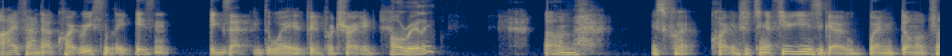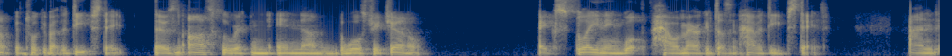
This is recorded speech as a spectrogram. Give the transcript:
I found out quite recently isn't exactly the way it's been portrayed. Oh, really? Um, it's quite quite interesting. A few years ago, when Donald Trump was talking about the deep state, there was an article written in um, the Wall Street Journal explaining what how America doesn't have a deep state, and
